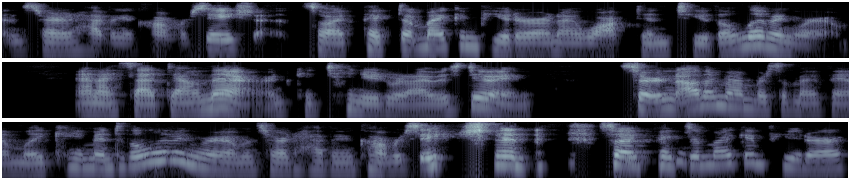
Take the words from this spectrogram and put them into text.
and started having a conversation. So I picked up my computer and I walked into the living room and I sat down there and continued what I was doing. Certain other members of my family came into the living room and started having a conversation. so I picked up my computer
